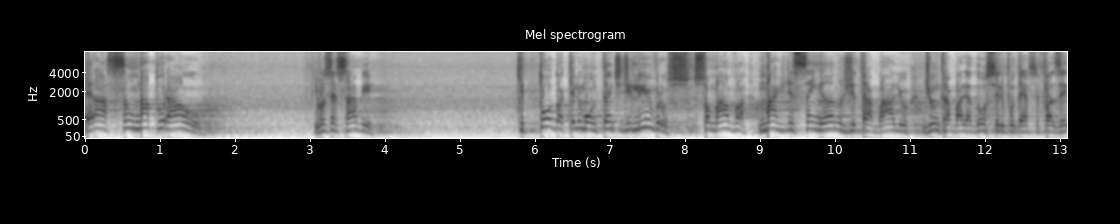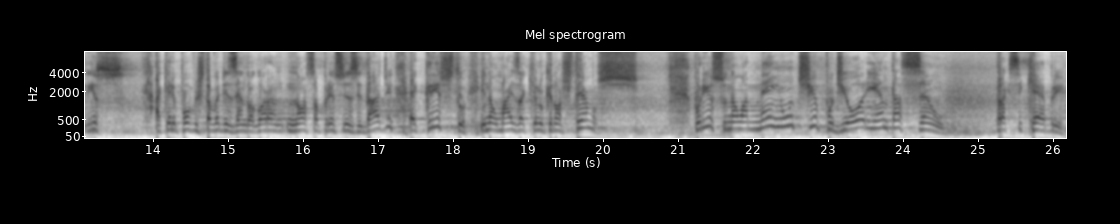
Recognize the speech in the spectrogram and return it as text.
era a ação natural. E você sabe que todo aquele montante de livros somava mais de 100 anos de trabalho de um trabalhador se ele pudesse fazer isso. Aquele povo estava dizendo: agora nossa preciosidade é Cristo e não mais aquilo que nós temos. Por isso, não há nenhum tipo de orientação para que se quebre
